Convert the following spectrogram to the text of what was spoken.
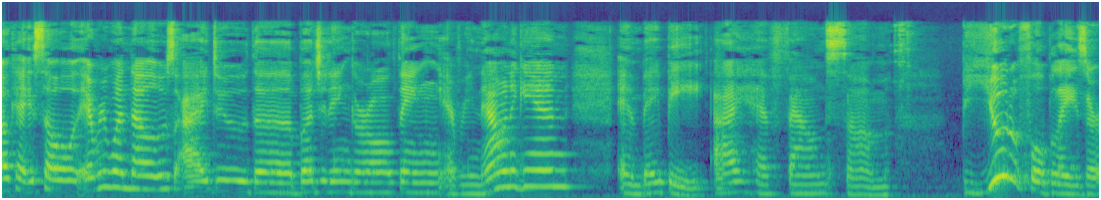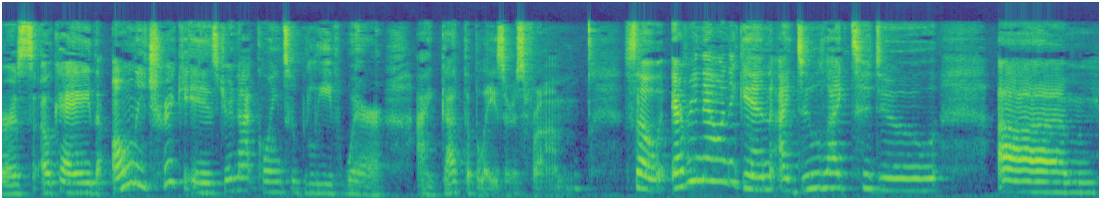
Okay, so everyone knows I do the budgeting girl thing every now and again, and baby, I have found some beautiful blazers. Okay, the only trick is you're not going to believe where I got the blazers from. So every now and again, I do like to do um,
